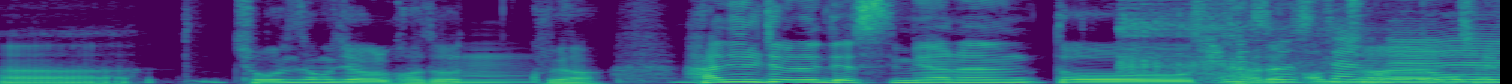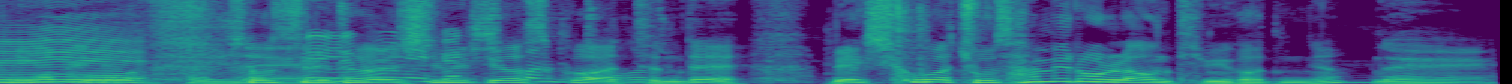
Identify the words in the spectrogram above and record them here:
아, 좋은 성적을 거뒀고요. 한일전이 됐으면은 또 다른 재밌었을 엄청 텐데. 재밌고 네. 선수들이 더 열심히 멕시코한테 뛰었을 것 같은데 멕시코가 조 3위로 올라온 팀이거든요. 네.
